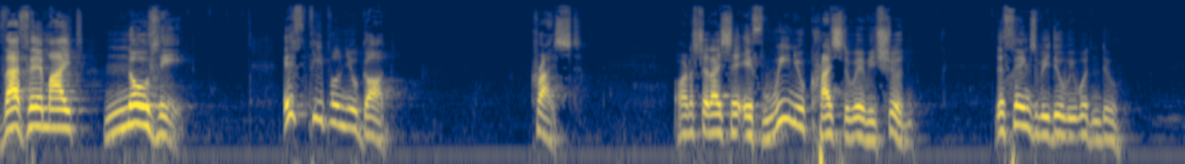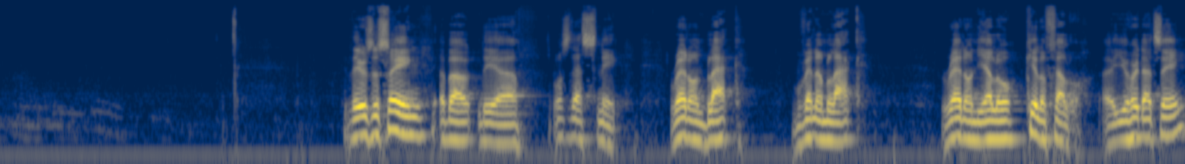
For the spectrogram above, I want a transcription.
that they might know thee. If people knew God, Christ. Or should I say, if we knew Christ the way we should, the things we do, we wouldn't do. There's a saying about the, uh, what's that snake? Red on black, venom black, red on yellow, kill a fellow. Uh, you heard that saying?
